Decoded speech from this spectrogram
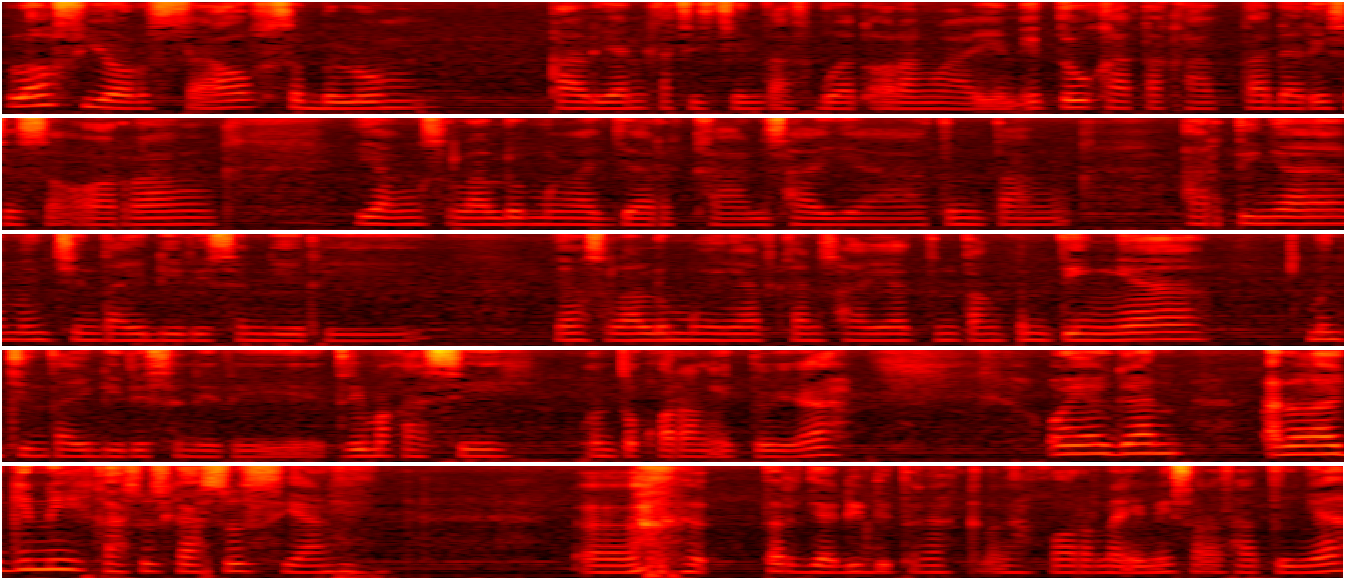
Love yourself sebelum kalian kasih cinta buat orang lain. Itu kata-kata dari seseorang yang selalu mengajarkan saya tentang artinya mencintai diri sendiri yang selalu mengingatkan saya tentang pentingnya mencintai diri sendiri. Terima kasih untuk orang itu ya. Oh ya Gan ada lagi nih kasus-kasus yang uh, terjadi di tengah-tengah corona ini. Salah satunya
